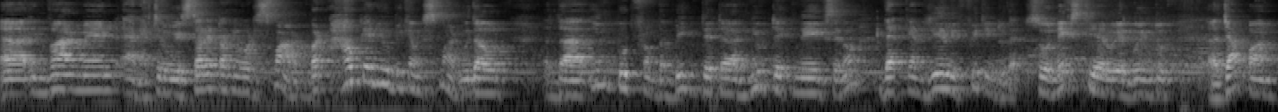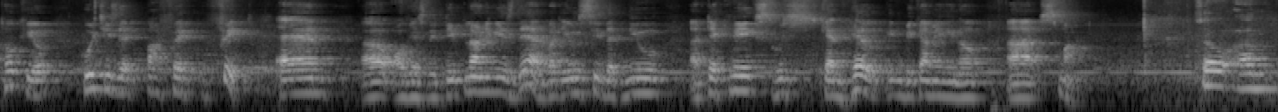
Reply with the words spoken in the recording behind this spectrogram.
uh, environment, and actually we started talking about smart. But how can you become smart without the input from the big data, new techniques, you know, that can really fit into that. So next year we are going to uh, Japan, Tokyo, which is a perfect fit. And uh, obviously, deep learning is there, but you see that new uh, techniques which can help in becoming, you know, uh, smart. So, um,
